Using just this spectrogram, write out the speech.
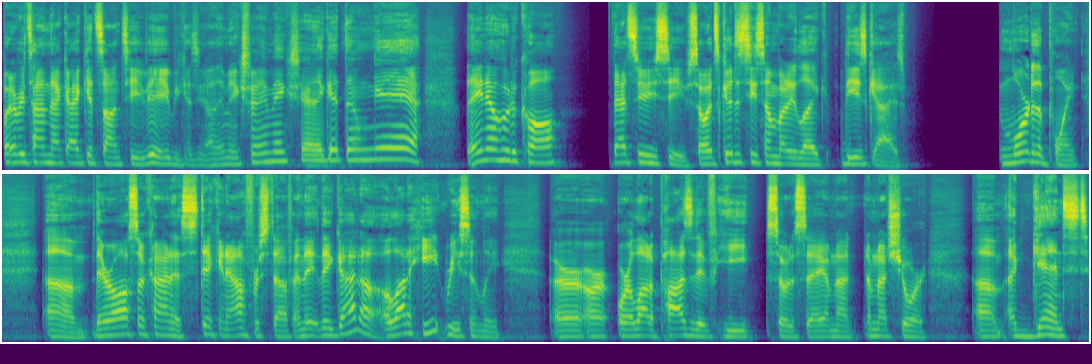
But every time that guy gets on TV, because you know they make sure they make sure they get them, yeah, they know who to call. That's who you see. So it's good to see somebody like these guys. More to the point, um, they're also kind of sticking out for stuff, and they they got a, a lot of heat recently or, or, or a lot of positive heat, so to say. I'm not I'm not sure um, against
